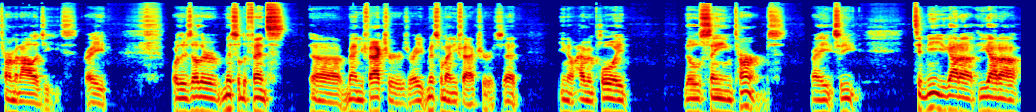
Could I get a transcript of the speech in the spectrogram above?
terminologies, right? Or there's other missile defense uh, manufacturers, right? Missile manufacturers that you know have employed those same terms, right? So you, to me, you gotta you gotta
